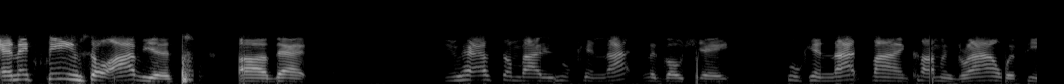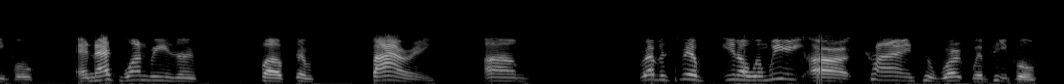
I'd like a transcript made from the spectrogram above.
And it seems so obvious uh, that you have somebody who cannot negotiate, who cannot find common ground with people, and that's one reason for the firing. Um, Reverend Smith, you know, when we are trying to work with people,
